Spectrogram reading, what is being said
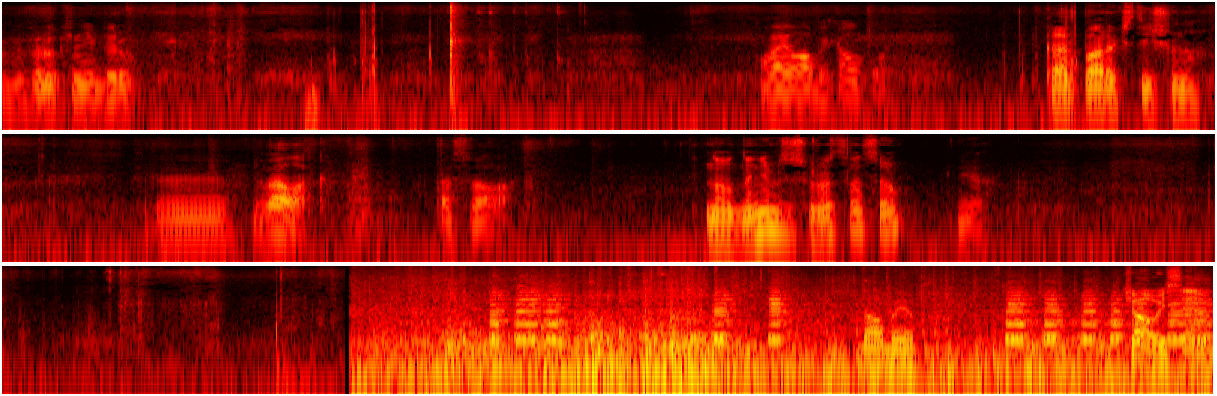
В руки не беру. Lai labi kalpo. Kā ar pārakstīšanu? E, vēlāk. Tas vēlāk. Naudu neņems, es varu atstāt sev? Jā. Dalba Čau visiem!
